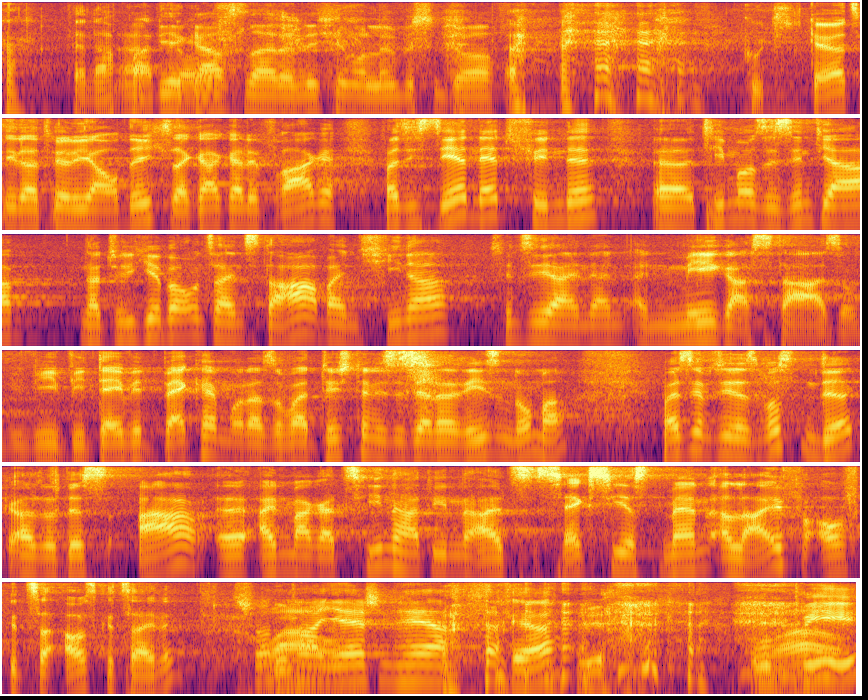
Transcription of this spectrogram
Der Nachbar Ja, Bier gab es leider nicht im Olympischen Dorf. Gut, gehört sie natürlich auch nicht, ist ja gar keine Frage. Was ich sehr nett finde, äh, Timo, Sie sind ja natürlich hier bei uns ein Star, aber in China sind Sie ja ein, ein, ein Megastar, so wie, wie, David Beckham oder so. Bei Tischtennis ist ja eine Riesennummer. Weiß nicht, ob Sie das wussten, Dirk. Also das A, äh, ein Magazin hat ihn als Sexiest Man Alive ausgezeichnet. Schon ein paar Jährchen her. Ja? Und B,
